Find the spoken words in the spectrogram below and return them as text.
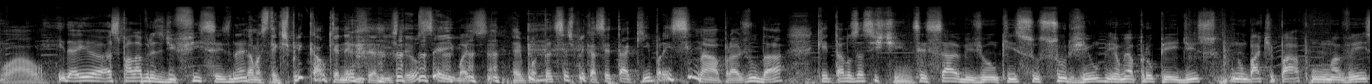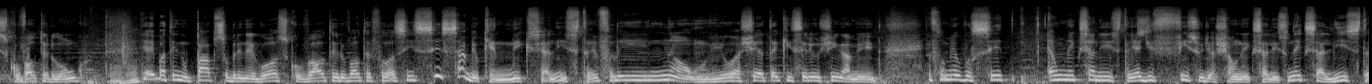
Uau. E daí as palavras difíceis, né? Não, mas tem que explicar o que é nexialista. Eu sei, mas é importante você explicar. Você está aqui para ensinar, para ajudar quem está nos assistindo. Você sabe, João, que isso surgiu, e eu me apropriei disso, num bate-papo uma vez com o Walter Longo. Uhum. E aí, batendo um papo sobre negócio com o Walter, e o Walter falou assim: Você sabe o que é nexialista? Eu falei: Não. E eu achei até que seria um xingamento. Ele falou: Meu, você é um nexialista, e é difícil de achar um nexialista. O nexialista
